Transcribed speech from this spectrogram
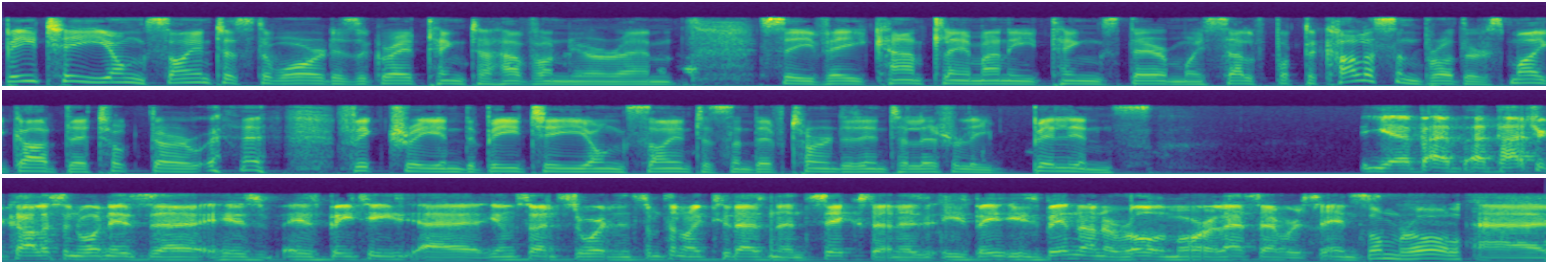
BT Young Scientist Award is a great thing to have on your um, CV. Can't claim any things there myself, but the Collison brothers, my God, they took their victory in the BT Young Scientist and they've turned it into literally billions. Yeah, uh, Patrick Collison won his uh, his his BT uh, Young Scientist Award in something like 2006, and he's been, he's been on a roll more or less ever since. Some roll. Uh,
